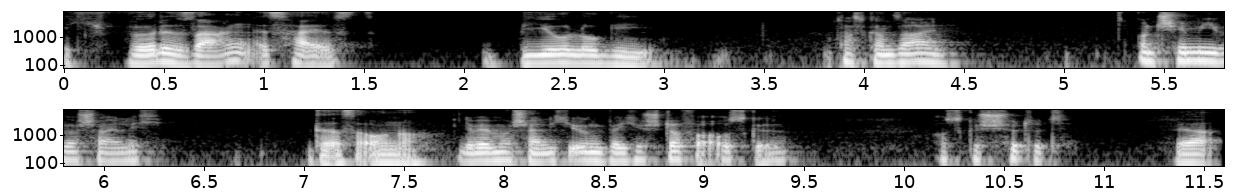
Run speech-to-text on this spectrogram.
Ich würde sagen, es heißt Biologie. das kann sein. Und Chemie wahrscheinlich. Das auch noch. Da werden wahrscheinlich irgendwelche Stoffe ausge, ausgeschüttet. Ja,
